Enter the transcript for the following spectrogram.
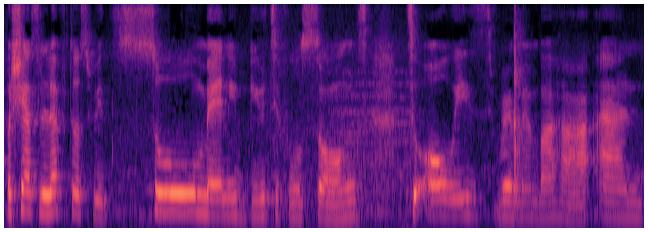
but she has left us with so many beautiful songs to always remember her, and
